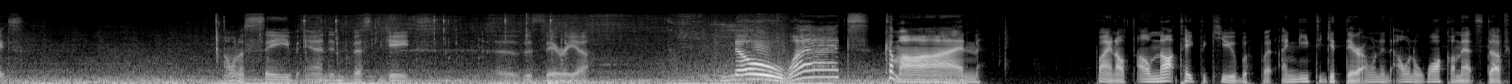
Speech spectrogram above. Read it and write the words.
Alright. I wanna save and investigate... Uh, this area. No! What?! Come on! Fine, I'll- I'll not take the cube, but I need to get there, I wanna- I wanna walk on that stuff.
